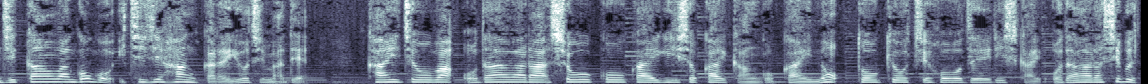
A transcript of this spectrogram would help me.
時間は午後1時半から4時まで会場は小田原商工会議所会館5階の東京地方税理士会小田原支部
